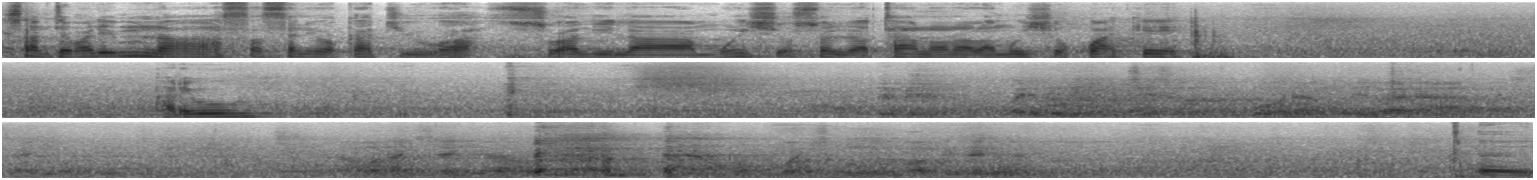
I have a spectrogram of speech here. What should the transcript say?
Asante mwalimu, na sasa ni wakati wa swali la mwisho, swali la tano na la mwisho kwake. Karibu. Na. Eh,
